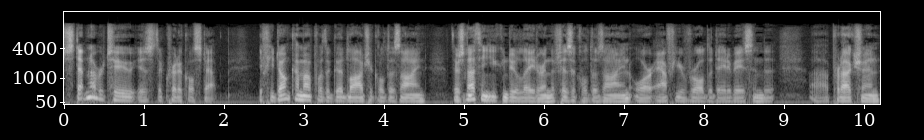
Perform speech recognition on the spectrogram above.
Step number two is the critical step. If you don't come up with a good logical design, there's nothing you can do later in the physical design or after you've rolled the database into uh, production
